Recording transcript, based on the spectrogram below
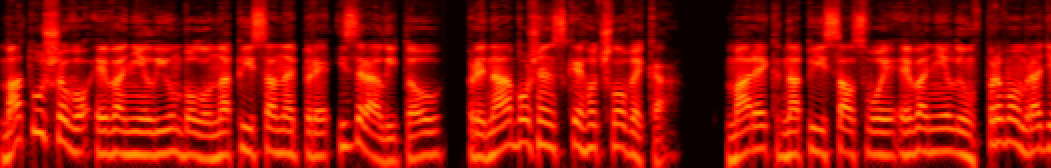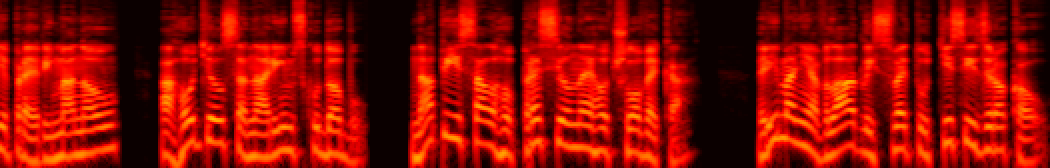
Matúšovo evanielium bolo napísané pre Izraelitov, pre náboženského človeka. Marek napísal svoje evanielium v prvom rade pre Rimanov a hodil sa na rímsku dobu. Napísal ho pre silného človeka. Rímania vládli svetu tisíc rokov.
